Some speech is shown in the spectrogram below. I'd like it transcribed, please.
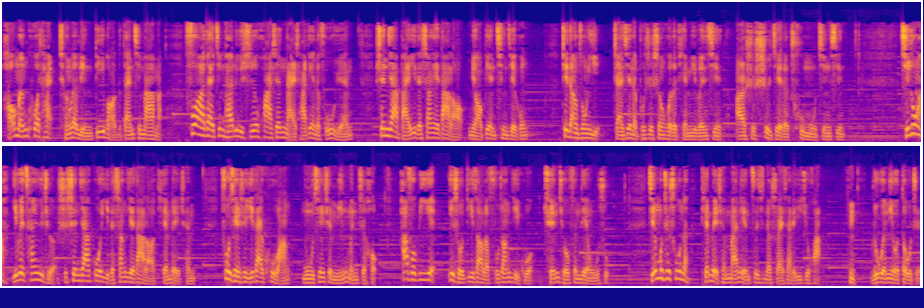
豪门阔太成了领低保的单亲妈妈，富二代金牌律师化身奶茶店的服务员，身价百亿的商业大佬秒变清洁工。这档综艺展现的不是生活的甜蜜温馨，而是世界的触目惊心。其中啊，一位参与者是身家过亿的商界大佬田北辰，父亲是一代酷王，母亲是名门之后，哈佛毕业，一手缔造了服装帝国，全球分店无数。节目之初呢，田北辰满脸自信地甩下了一句话：“哼，如果你有斗志，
